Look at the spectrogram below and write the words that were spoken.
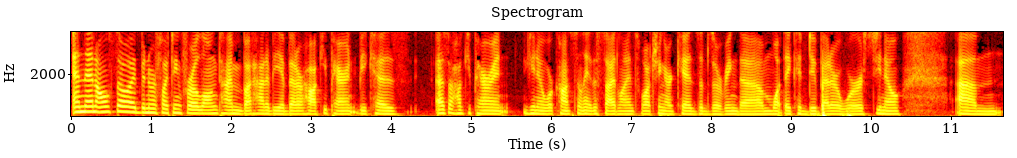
and then also, I'd been reflecting for a long time about how to be a better hockey parent because as a hockey parent, you know, we're constantly at the sidelines watching our kids, observing them, what they could do better or worse, you know. um,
